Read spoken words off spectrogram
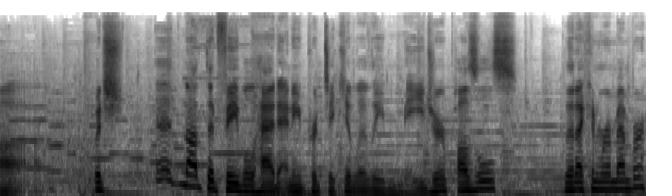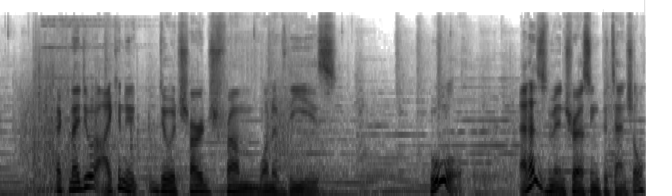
Uh, which, eh, not that Fable had any particularly major puzzles that I can remember. Can I do it? I can do a charge from one of these. Cool. That has some interesting potential.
